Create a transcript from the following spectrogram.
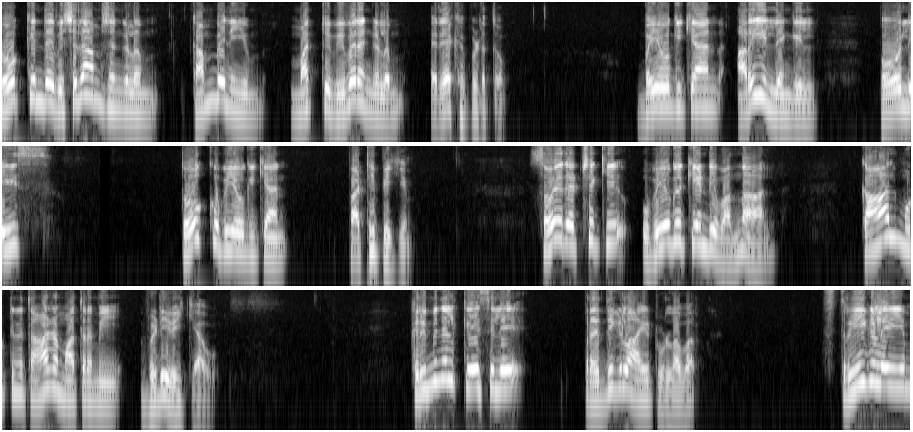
തോക്കിന്റെ വിശദാംശങ്ങളും കമ്പനിയും മറ്റു വിവരങ്ങളും രേഖപ്പെടുത്തും. ഉപയോഗിക്കാൻ അറിയില്ലെങ്കിൽ പോലീസ് തോക്കുപയോഗിക്കാൻ പഠിപ്പിക്കും. സ്വയരക്ഷയ്ക്ക് ഉപയോഗിക്കേണ്ടി വന്നാൽ കാൽമുട്ടിന് താഴെ മാത്രമേ വെടിവയ്ക്കാവൂ. ക്രിമിനൽ കേസിലെ പ്രതികളായിട്ടുള്ളവർ സ്ത്രീകളെയും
